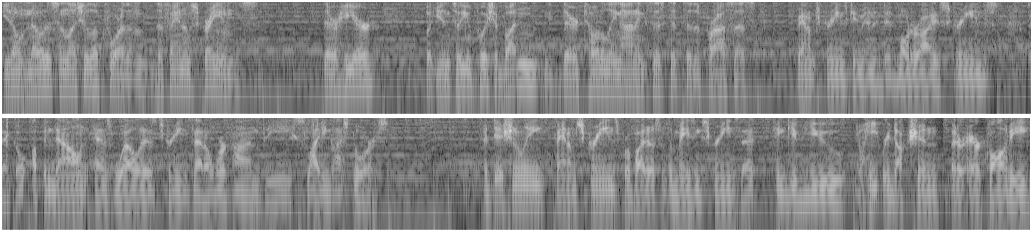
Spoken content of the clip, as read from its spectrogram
You don't notice unless you look for them. The Phantom screens, they're here, but you, until you push a button, they're totally non-existent to the process. Phantom Screens came in and did motorized screens that go up and down, as well as screens that'll work on the sliding glass doors. Additionally, Phantom screens provide us with amazing screens that can give you, you know, heat reduction, better air quality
